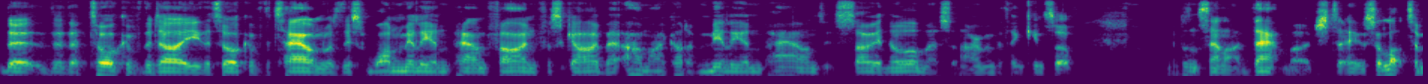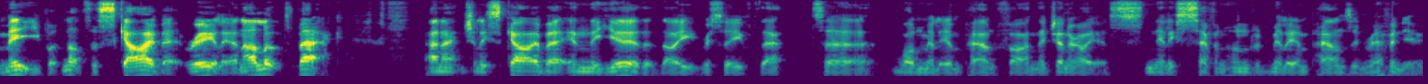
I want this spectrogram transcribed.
the, the, the talk of the day, the talk of the town was this one million pound fine for Sky Bet. Oh my god, a million pounds! It's so enormous. And I remember thinking, sort of, it doesn't sound like that much. To, it's a lot to me, but not to Sky Bet really. And I looked back, and actually, Sky Bet in the year that they received that uh, one million pound fine, they generated nearly seven hundred million pounds in revenue.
